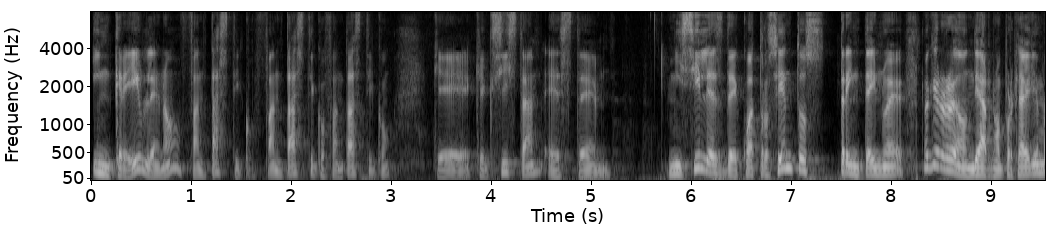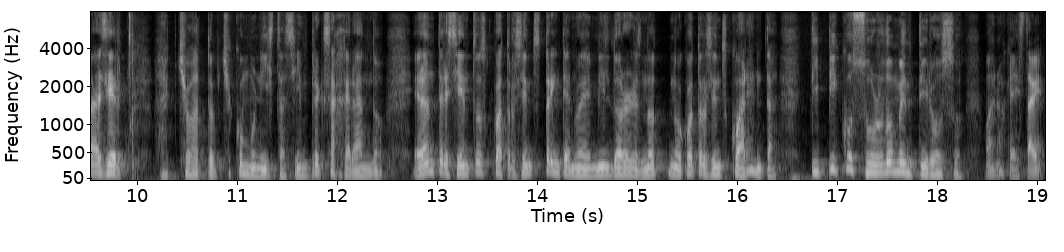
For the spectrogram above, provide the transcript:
increíble, ¿no? Fantástico, fantástico, fantástico que, que exista este misiles de 439, no quiero redondear, ¿no? Porque alguien va a decir, ay, chavato, comunista, siempre exagerando. Eran 300, 439 mil dólares, no, no 440. Típico zurdo mentiroso. Bueno, ok, está bien.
